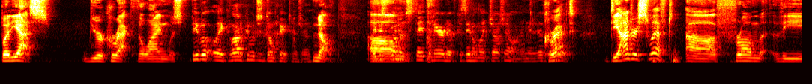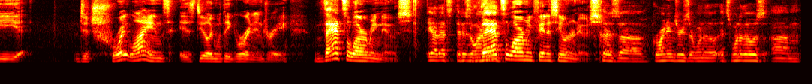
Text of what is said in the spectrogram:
But yes, you're correct. The line was People like a lot of people just don't pay attention. no. They just Um, want to state the narrative because they don't like Josh Allen. I mean, it is Correct. D'Andre Swift uh, from the Detroit Lions is dealing with a groin injury. That's alarming news. Yeah, that's that is alarming. That's alarming fantasy owner news. because uh, groin injuries are one of those. It's one of those. Um,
